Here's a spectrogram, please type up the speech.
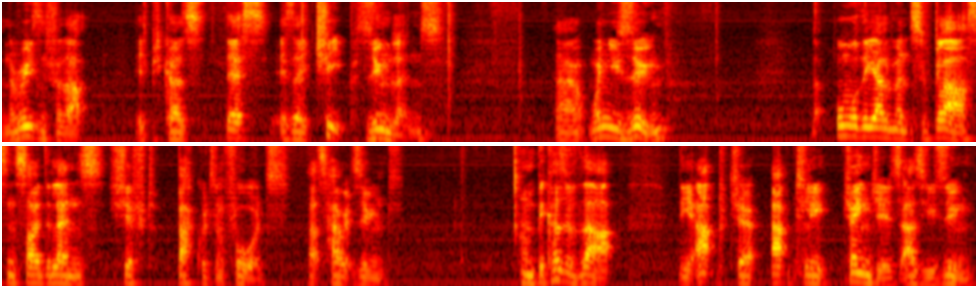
And the reason for that is because this is a cheap zoom lens. Now, when you zoom, all the elements of glass inside the lens shift backwards and forwards. That's how it zooms. And because of that, the aperture actually changes as you zoom.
